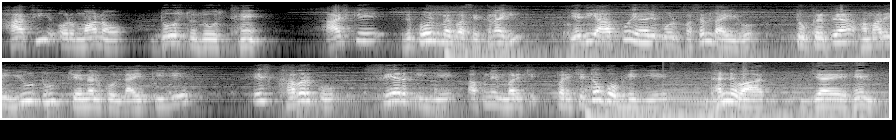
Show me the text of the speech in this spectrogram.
हाथी और मानव दोस्त दोस्त हैं। आज के रिपोर्ट में बस इतना ही। यदि आपको यह रिपोर्ट पसंद आई हो तो कृपया हमारे YouTube चैनल को लाइक कीजिए, इस खबर को शेयर कीजिए, अपने परिचितों को भेजिए। धन्यवाद। जय हिंद।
